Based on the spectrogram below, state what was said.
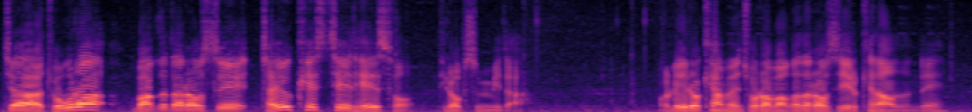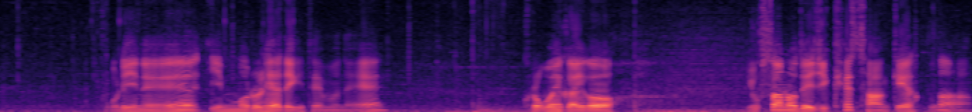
자, 조라 마그다라우스의 자유 퀘스트에 대해서 필요 없습니다. 원래 이렇게 하면 조라 마그다라우스 이렇게 나오는데 우리는 임무를 해야 되기 때문에 그러고 보니까 이거 육산호 대지 퀘스트 안 깼구나.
